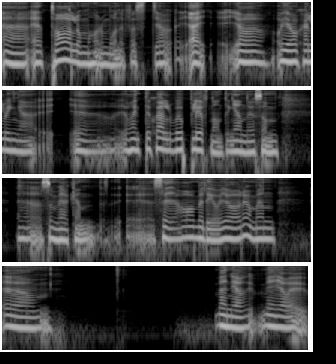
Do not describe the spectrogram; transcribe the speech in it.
eh, ett tal om hormoner fast jag, nej, jag, och jag har själv inga, eh, jag har inte själv upplevt någonting ännu som, eh, som jag kan eh, säga har med det att göra. Men, ehm, men, jag, men jag är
